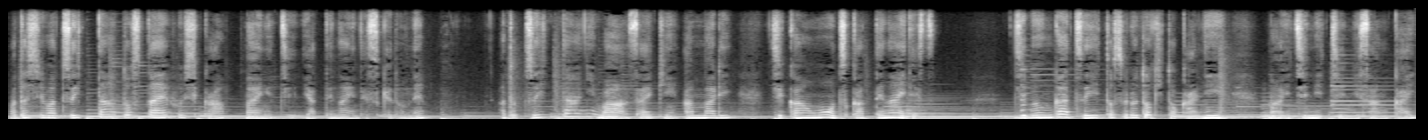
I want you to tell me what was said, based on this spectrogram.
私は Twitter とスタイフしか毎日やってないんですけどね。あと Twitter には最近あんまり時間を使ってないです。自分がツイートする時とかに、まあ、1日23回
